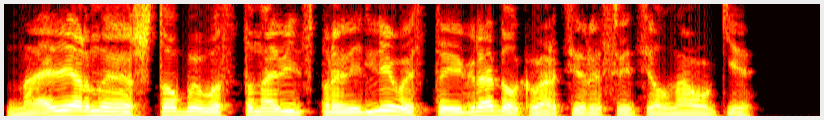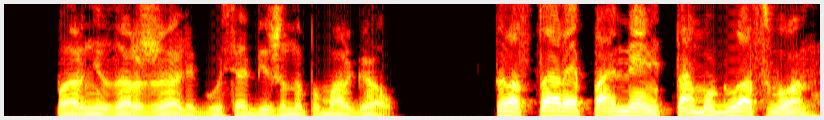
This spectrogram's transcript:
«Наверное, чтобы восстановить справедливость, ты и грабил квартиры светил науки». Парни заржали, гусь обиженно поморгал. «То старое помянет, тому глаз вон.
